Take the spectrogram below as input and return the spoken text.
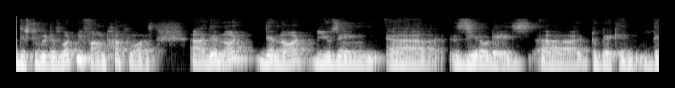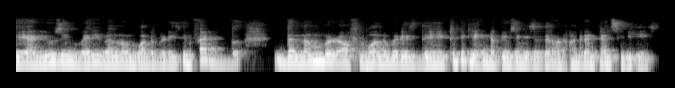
distributors. What we found out was uh, they're not they're not using uh, zero days uh, to break in. They are using very well-known vulnerabilities. In fact, the number of vulnerabilities they typically end up using is around 110 CVEs.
